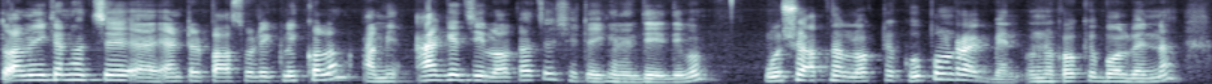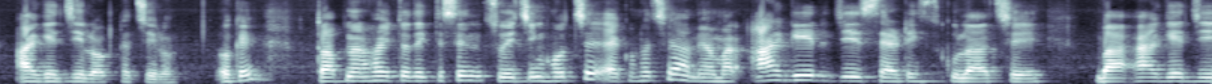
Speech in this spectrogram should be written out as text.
তো আমি এখানে হচ্ছে এন্টার পাসওয়ার্ডে ক্লিক করলাম। আমি আগে যে লক আছে সেটা এখানে দিয়ে দেব। অবশ্যই আপনার লকটা গোপন রাখবেন, অন্য কাউকে বলবেন না, আগের যে লকটা ছিল, ওকে? তো আপনারা হয়তো দেখতেছেন সুইচিং হচ্ছে, এখন হচ্ছে আমি আমার আগের যে সেটিংসগুলো আছে বা আগের যে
